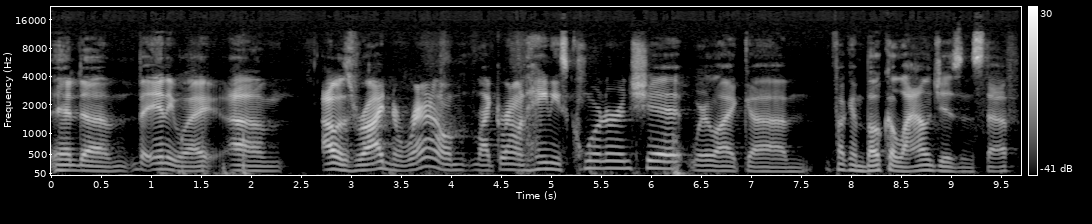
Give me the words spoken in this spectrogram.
and um, but anyway, um, I was riding around like around Haynie's Corner and shit, where like um, fucking Bokeh lounges and stuff.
